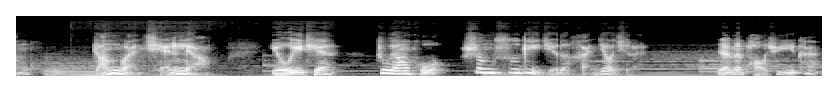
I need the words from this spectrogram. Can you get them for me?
阳湖掌管钱粮。有一天，朱阳湖声嘶力竭地喊叫起来，人们跑去一看，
